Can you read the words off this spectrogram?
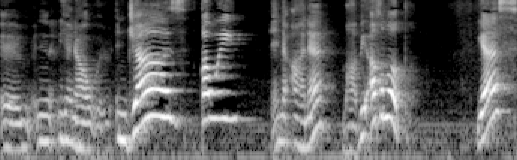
يعني إنجاز قوي. لأن أنا ما أبي أغلط. يس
